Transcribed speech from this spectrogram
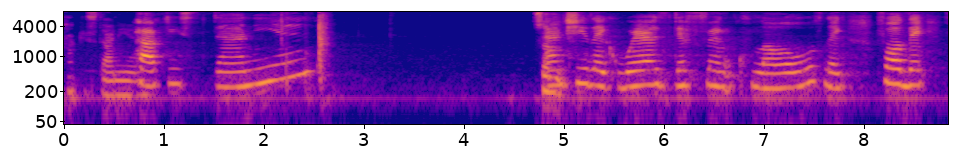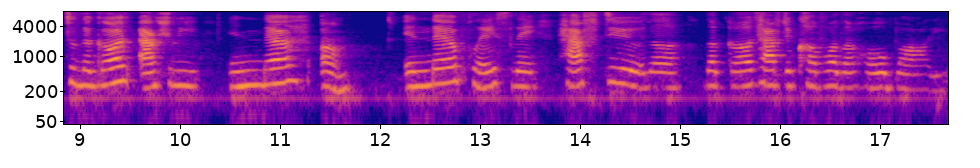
Pakistani. Pakistani so and she like wears different clothes like for they so the girls actually in their um in their place they have to the the girls have to cover the whole body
